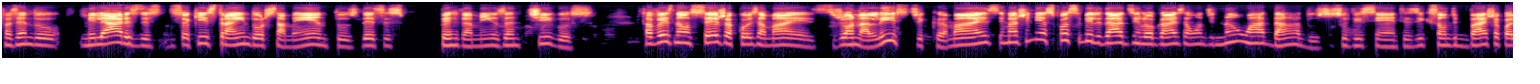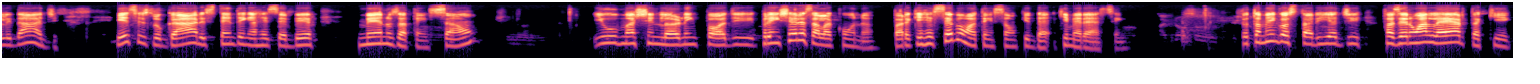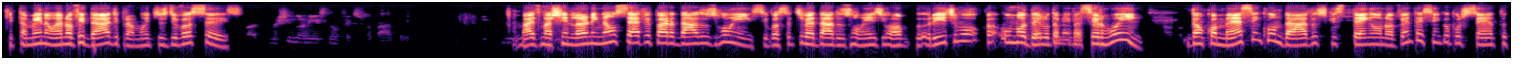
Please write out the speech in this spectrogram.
fazendo milhares disso aqui, extraindo orçamentos desses pergaminhos antigos Talvez não seja a coisa mais jornalística, mas imagine as possibilidades em lugares onde não há dados suficientes e que são de baixa qualidade. Esses lugares tendem a receber menos atenção e o machine learning pode preencher essa lacuna para que recebam a atenção que, de, que merecem. Eu também gostaria de fazer um alerta aqui, que também não é novidade para muitos de vocês. Mas machine learning não serve para dados ruins. Se você tiver dados ruins em um algoritmo, o modelo também vai ser ruim. Então, comecem com dados que tenham 95%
